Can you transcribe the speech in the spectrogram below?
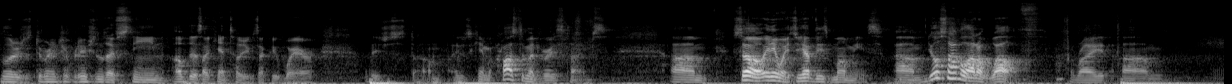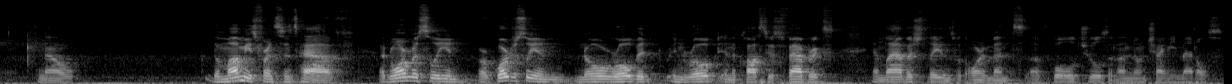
So there's different interpretations I've seen of this. I can't tell you exactly where. They just um, I just came across them at various times. Um, so, anyways, you have these mummies. Um, you also have a lot of wealth, right? Um, know, the mummies, for instance, have enormously in, or gorgeously enrobed, enrobed in the costliest fabrics and lavish laden with ornaments of gold, jewels, and unknown shiny metals.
